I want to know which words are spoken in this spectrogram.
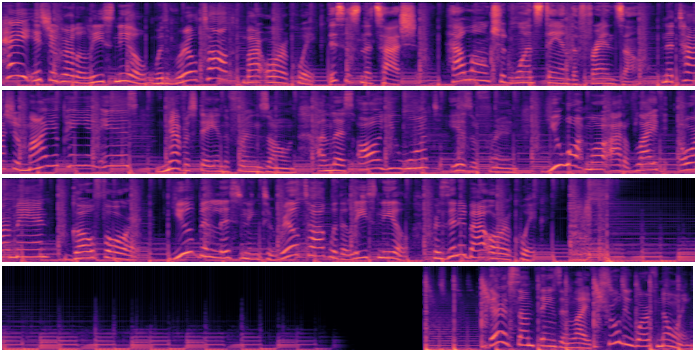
Hey, it's your girl Elise Neal with Real Talk by OraQuick. This is Natasha. How long should one stay in the friend zone? Natasha, my opinion is never stay in the friend zone unless all you want is a friend. You want more out of life or a man? Go for it. You've been listening to Real Talk with Elise Neal, presented by OraQuick. There are some things in life truly worth knowing.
